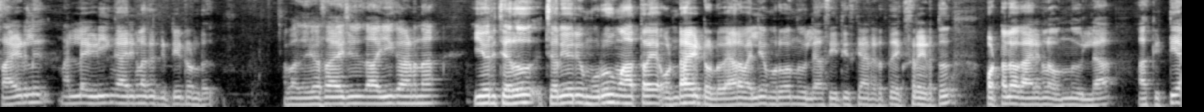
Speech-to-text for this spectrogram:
സൈഡിൽ നല്ല ഇടിയും കാര്യങ്ങളൊക്കെ കിട്ടിയിട്ടുണ്ട്. അപ്പോൾ അതേ സഹായിച്ച് ഈ കാണുന്ന ഈ ഒരു ചെറു ചെറിയൊരു മുറിവ് മാത്രമേ ഉണ്ടായിട്ടുള്ളൂ. വേറെ വലിയ മുറിവൊന്നുമില്ല. സി ടി സ്കാൻ എടുത്ത് എക്സ്റേ എടുത്ത് പൊട്ടലോ കാര്യങ്ങളോ ഒന്നുമില്ല. ആ കിട്ടിയ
